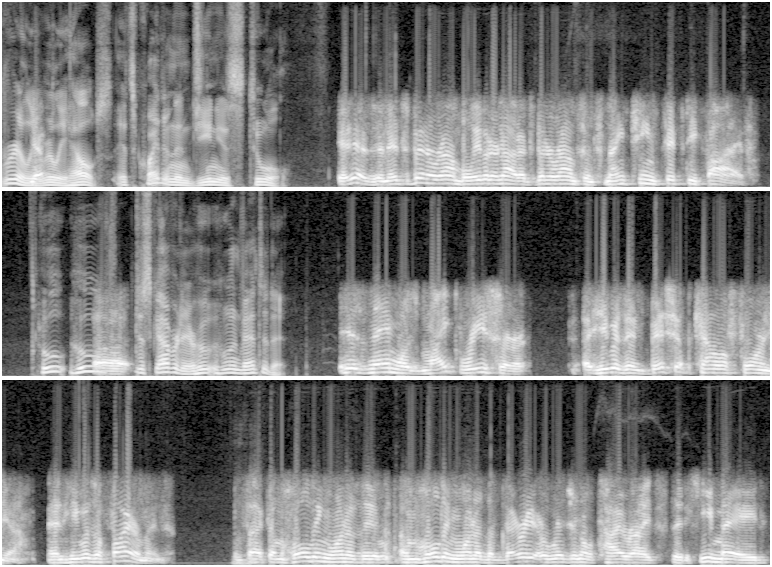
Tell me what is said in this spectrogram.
really Yep. really helps. It's quite an ingenious tool. It is, and it's been around. Believe it or not, it's been around since 1955. Who who Uh, discovered it? Or who who invented it? His name was Mike Reeser. He was in Bishop, California, and he was a fireman. In fact, I'm holding one of the I'm holding one of the very original Tyrites that he made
